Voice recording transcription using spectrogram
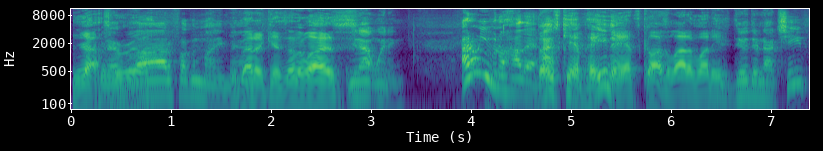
yeah, you better have for a lot of fucking money, man. You better, because otherwise, You're not winning. I don't even know how that. those I, campaign ads cost a lot of money. dude, they're not cheap.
